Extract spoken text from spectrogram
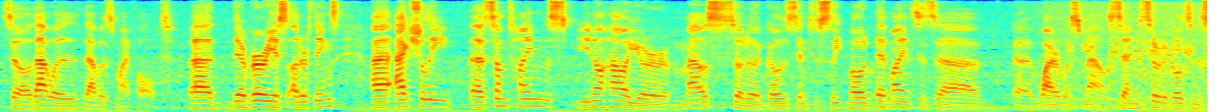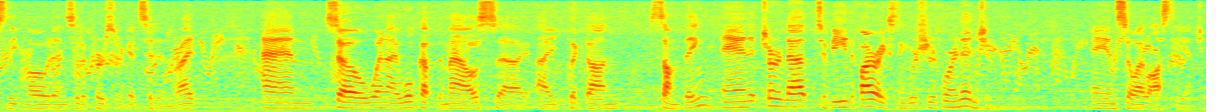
So that was that was my fault. Uh, there are various other things. Uh, actually, uh, sometimes you know how your mouse sort of goes into sleep mode. Uh, mine is a, a wireless mouse, and sort of goes into sleep mode, and so the cursor gets hidden, right? And so when I woke up the mouse, uh, I clicked on something, and it turned out to be the fire extinguisher for an engine, and so I lost the engine.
